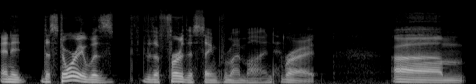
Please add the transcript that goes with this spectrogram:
And it the story was the furthest thing from my mind. Right. Um,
